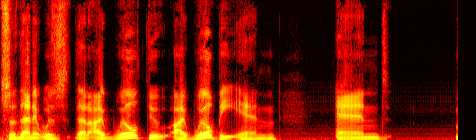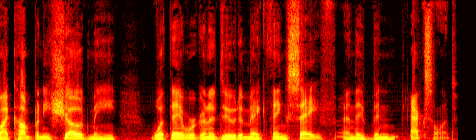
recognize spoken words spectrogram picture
So then it was that I will do I will be in and my company showed me what they were going to do to make things safe and they've been excellent.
